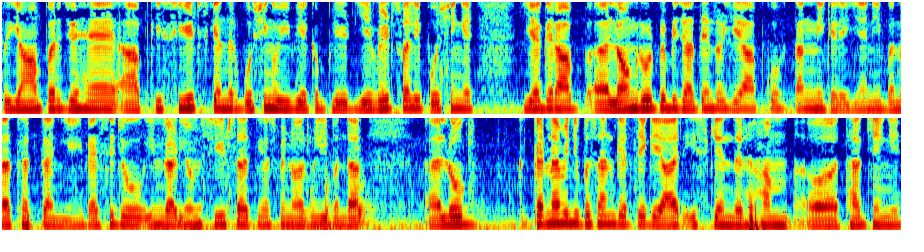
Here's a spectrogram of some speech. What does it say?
तो यहाँ पर जो है आपकी सीट्स के अंदर पोशिंग हुई हुई है कंप्लीट ये वेट्स वाली पोशिंग है। ये अगर आप लॉन्ग रूट पे भी जाते हैं तो ये आपको तंग नहीं करेगी। यानी बंदा थकता नहीं है। वैसे जो इन गाड़ियों में सीट्स आती हैं, उसमें नॉर्मली बंदा लोग करना भी नहीं पसंद करते कि यार इसके अंदर हम थक जाएँगे।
